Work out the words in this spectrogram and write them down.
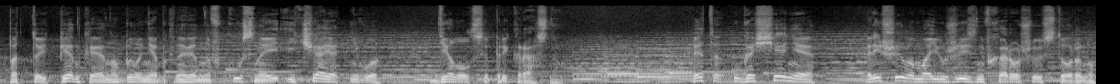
под той пенкой оно было необыкновенно вкусное, и чай от него делался прекрасным. Это угощение решило мою жизнь в хорошую сторону.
